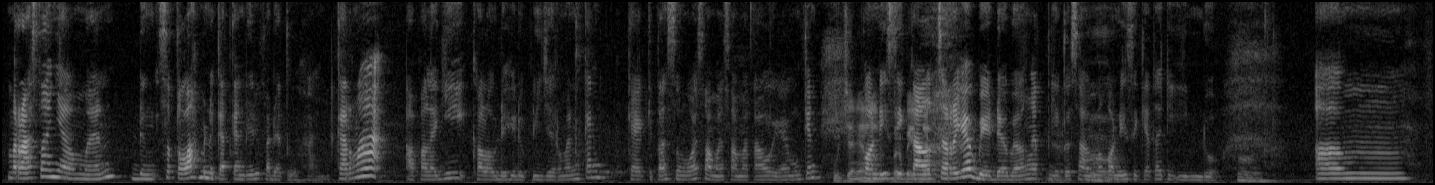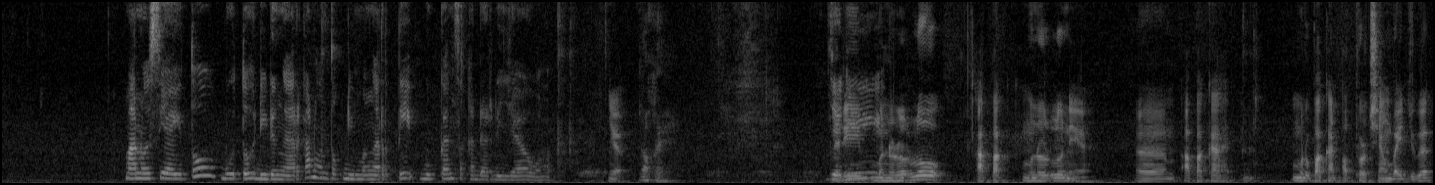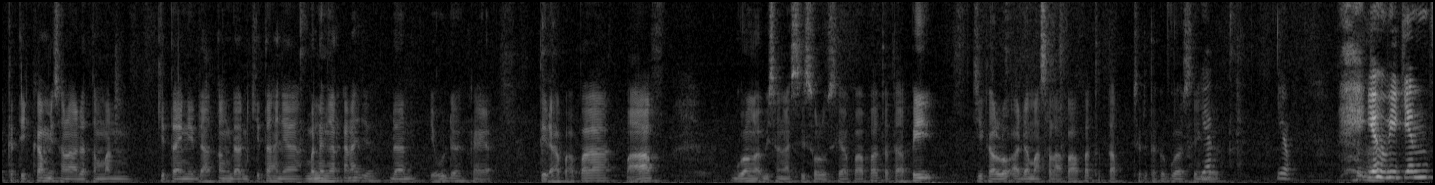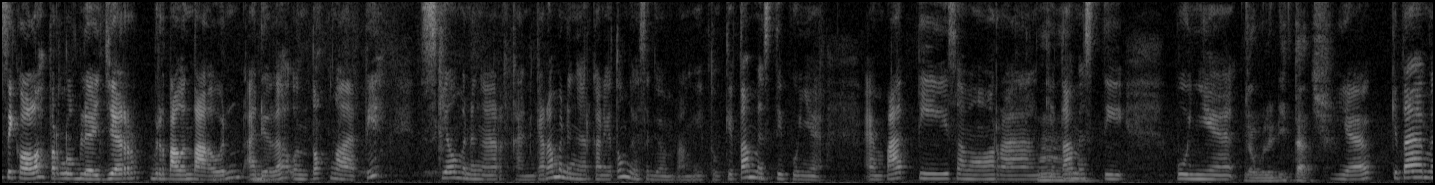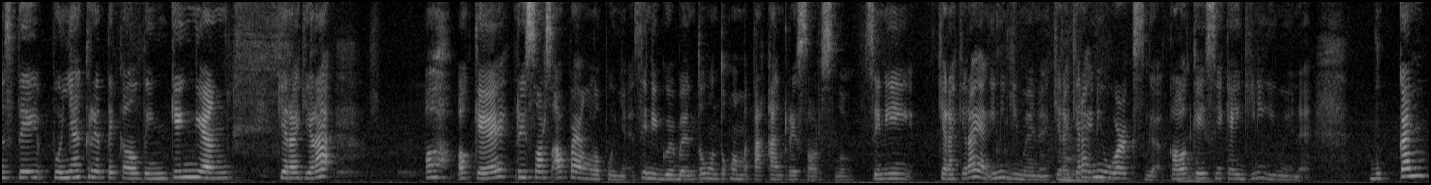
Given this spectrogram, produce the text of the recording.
merasa nyaman setelah mendekatkan diri pada Tuhan. Karena apalagi kalau udah hidup di Jerman kan kayak kita semua sama-sama tahu ya, mungkin Hujannya kondisi berbeda. culture-nya beda banget gitu sama kondisi kita di Indo. Hmm. Em, manusia itu butuh didengarkan untuk dimengerti, bukan sekedar dijawab. ya Oke. jadi, Jadi- menurut lu apa menurut lu nih ya em, apakah merupakan approach yang baik juga ketika misalnya ada teman kita ini datang dan kita hanya mendengarkan aja dan ya udah kayak tidak apa-apa maaf gua nggak bisa ngasih solusi apa-apa tetapi jika lu ada masalah apa-apa tetap cerita ke gua sehingga Yap. Yang bikin psikolog perlu belajar bertahun-tahun adalah untuk ngelatih skill mendengarkan. Karena mendengarkan itu nggak segampang itu. Kita mesti punya empati sama orang. Kita Hmm. mesti punya Nggak boleh detach. ya, kita mesti punya critical thinking yang kira-kira oh oke resource apa yang lo punya sini gue bantu untuk memetakan resource lo sini kira-kira yang ini gimana kira-kira ini works nggak kalau case nya kayak gini gimana bukan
